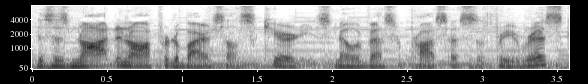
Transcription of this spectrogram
This is not an offer to buy or sell securities. No investment process is free risk.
